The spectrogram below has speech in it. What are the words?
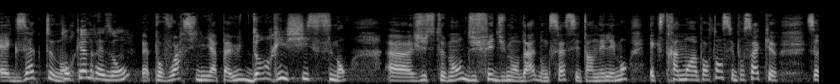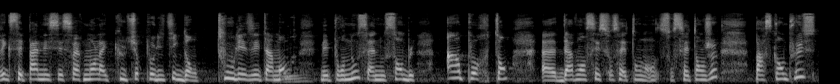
Exactement. Pour quelle raison? Bah, Pour voir s'il n'y a pas eu d'enrichissement, euh, justement, du fait du mandat. Donc ça, c'est un élément extrêmement important. C'est pour ça que c'est vrai que c'est pas nécessairement la culture politique dans tous les États membres, mmh. mais pour nous, ça nous semble important euh, d'avancer sur, cet sur cet enjeu, parce qu'en plus,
